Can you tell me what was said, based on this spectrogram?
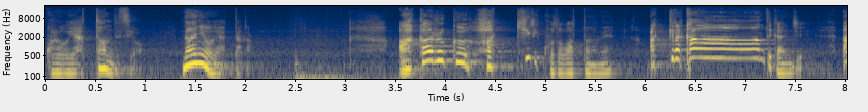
これをやったんですよ。何をやったか。明るくはっきり断ったのね。あっけらかーんって感じ。あ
